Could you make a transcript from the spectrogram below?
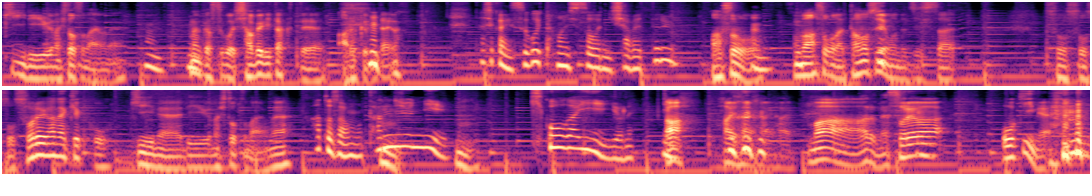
きい理由の一つなよね、うん。なんかすごい喋りたくて歩くみたいな。確かにすごい楽しそうに喋ってるあそう、うん。まあそうね。楽しいもんね実際。そうそうそう。それがね結構大きいね理由の一つなんよね。あとさもう単純にうん。気候がいいよね、あはいはいはいはい。まああるね。それは大きいね。今うん。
